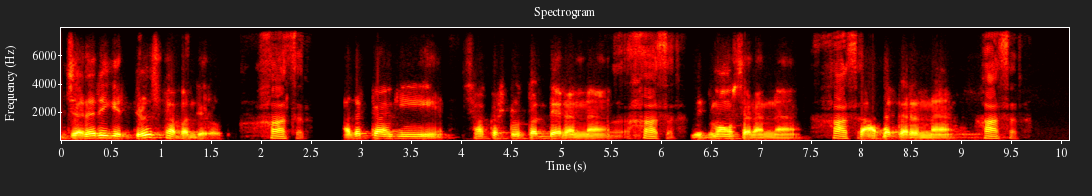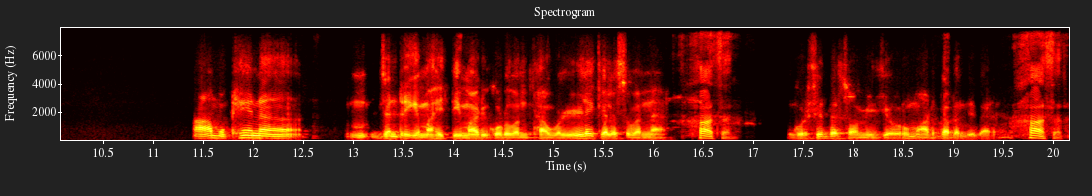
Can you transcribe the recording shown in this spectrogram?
ಜನರಿಗೆ ತಿಳಿಸ್ತಾ ಬಂದಿರೋದು ಹಾ ಸರ್ ಅದಕ್ಕಾಗಿ ಸಾಕಷ್ಟು ತಜ್ಞರನ್ನ ಹಾ ಸರ್ ವಿದ್ವಾಂಸರನ್ನ ಹಾ ಸರ್ ಸಾಧಕರನ್ನ ಹಾ ಸರ್ ಆ ಮುಖೇನ ಜನರಿಗೆ ಮಾಹಿತಿ ಮಾಡಿಕೊಡುವಂತಹ ಒಳ್ಳೆ ಕೆಲಸವನ್ನ ಹಾ ಸರ್. ಗುರುಸಿದ್ಧ ಸ್ವಾಮೀಜಿ ಅವರು ಮಾಡ್ತಾ ಬಂದಿದ್ದಾರೆ. ಹಾ ಸರ್.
